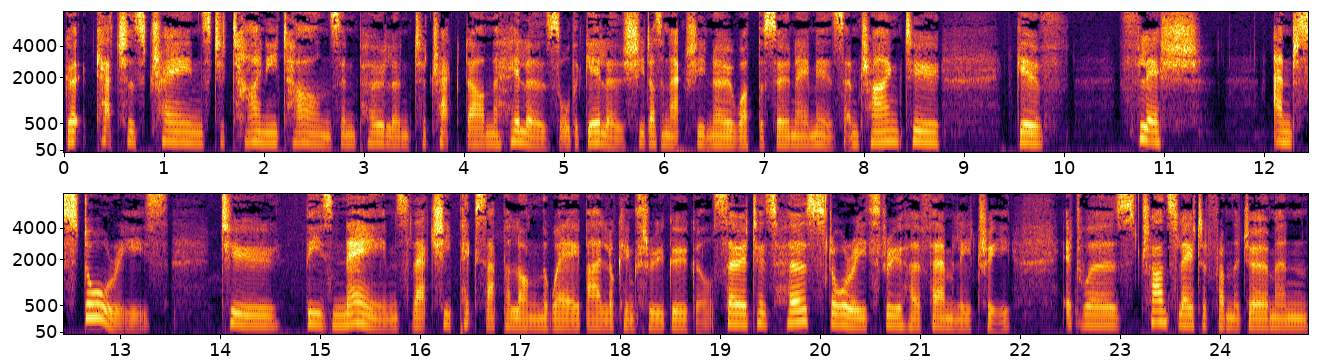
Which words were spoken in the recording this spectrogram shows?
know, catches trains to tiny towns in Poland to track down the Hillers or the Gellers. She doesn't actually know what the surname is, and trying to give flesh and stories to these names that she picks up along the way by looking through Google. So it is her story through her family tree. It was translated from the German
